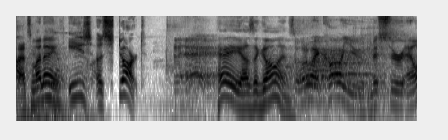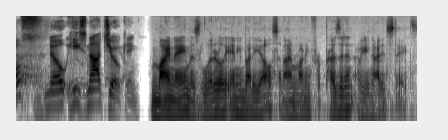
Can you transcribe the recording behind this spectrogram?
That's my name. is a start. Hey, how's it going? So what do I call you, Mr. Else? No, he's not joking. My name is literally anybody else, and I'm running for president of the United States.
